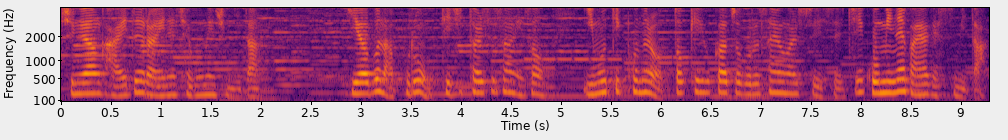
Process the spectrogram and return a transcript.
중요한 가이드라인을 제공해 줍니다. 기업은 앞으로 디지털 세상에서 이모티콘을 어떻게 효과적으로 사용할 수 있을지 고민해 봐야겠습니다.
